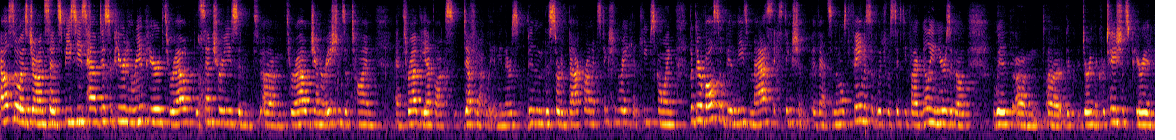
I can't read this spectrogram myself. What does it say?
Also, as John said, species have disappeared and reappeared throughout the centuries and um, throughout generations of time and throughout the epochs, definitely. I mean, there's been this sort of background extinction rate that keeps going, but there have also been these mass extinction events, and the most famous of which was 65 million years ago with um, uh, the, during the Cretaceous period,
